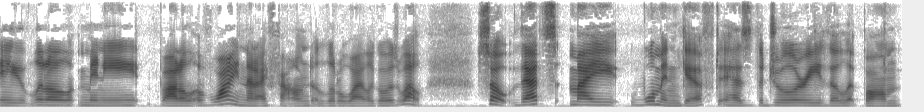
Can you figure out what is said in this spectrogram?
a little mini bottle of wine that I found a little while ago as well. So that's my woman gift. It has the jewelry, the lip balm,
